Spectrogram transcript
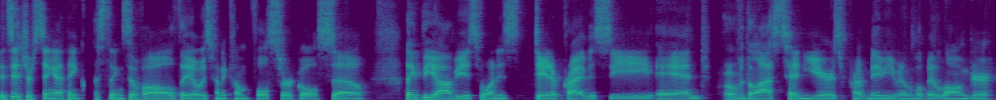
it's interesting. I think as things evolve, they always kind of come full circle. So I think the obvious one is data privacy. And over the last 10 years, maybe even a little bit longer,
